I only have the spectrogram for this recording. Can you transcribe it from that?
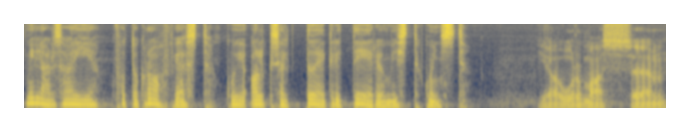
millal sai fotograafiast kui algselt tõe kriteeriumist kunst. Ja Urmas ähm,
